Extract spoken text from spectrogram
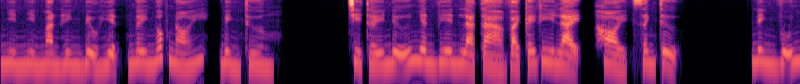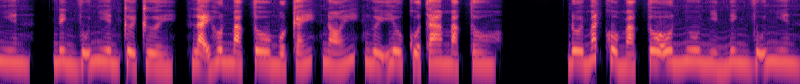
nhìn nhìn màn hình biểu hiện ngây ngốc nói, bình thường. Chỉ thấy nữ nhân viên là tả vài cái ghi lại, hỏi, danh tự. Ninh Vũ Nhiên, Ninh Vũ Nhiên cười cười, lại hôn Mạc Tô một cái, nói, người yêu của ta Mạc Tô. Đôi mắt của Mạc Tô ôn nhu nhìn Ninh Vũ Nhiên.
